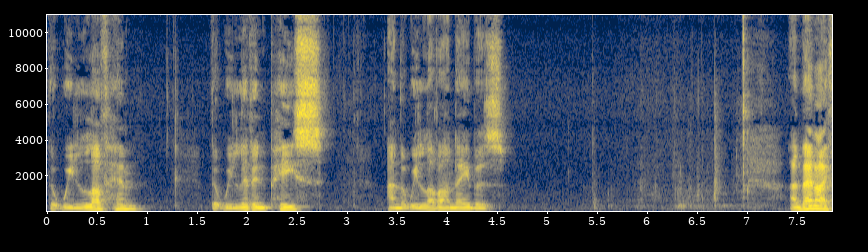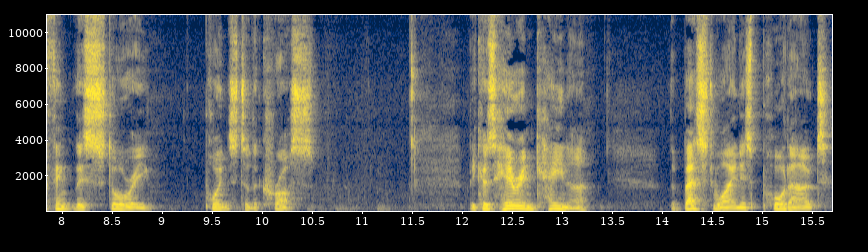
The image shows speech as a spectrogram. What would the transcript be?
that we love Him, that we live in peace, and that we love our neighbours. And then I think this story points to the cross. Because here in Cana, the best wine is poured out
